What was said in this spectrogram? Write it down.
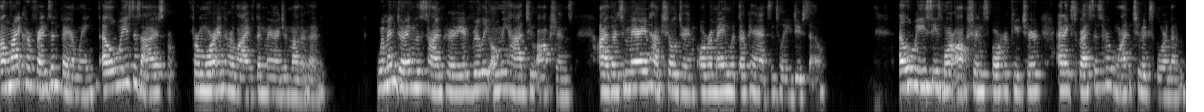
Unlike her friends and family, Eloise desires for, for more in her life than marriage and motherhood. Women during this time period really only had two options either to marry and have children or remain with their parents until you do so. Eloise sees more options for her future and expresses her want to explore them.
